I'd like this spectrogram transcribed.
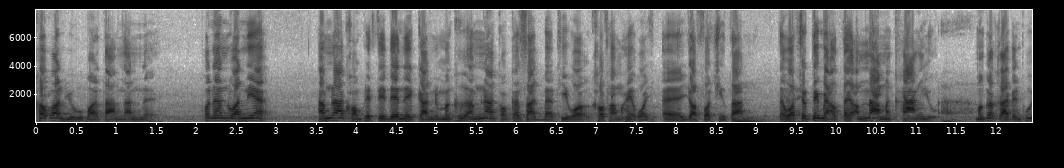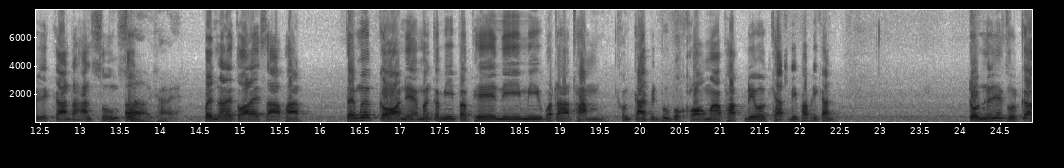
เขาก็อยู่มาตามนั้นเลย เพราะฉะนั้นวันเนี้ยอำนาจของประธานในกันเนี่ยมันคืออำนาจของกษัตริย์แบบที่ว่าเขาทำให้วอเอ่อยอร์จวอชิงตันแต่ว่าชิงตันไม่เอาแต่อำนาจมันค้างอยู่อ่า มันก็กลายเป็นผู้จัดการทหารสูงเอสุด อใช่ เป็นอะไรต่ออะไรสาพัดแต่เมื่อก่อนเนี่ยมันก็มีประเพณีมีวัฒนธรรมของการเป็นผู้ปกครองมาพักเดโมแครตรีพับลิกัน จนในที่สุดก็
